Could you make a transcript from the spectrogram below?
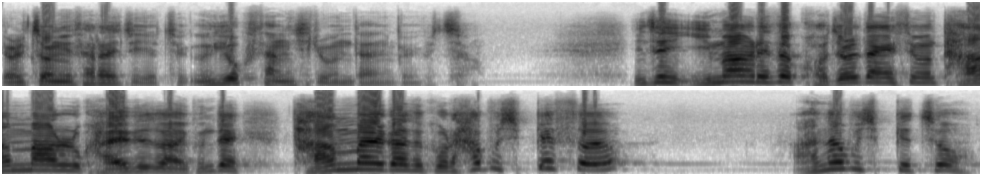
열정이 사라지겠죠. 의욕 상실이 온다는 거예요. 그렇죠? 이제 이 마을에서 거절당했으면 다음 마을로 가야 되잖아요. 근데 다음 마을 가서 그걸 하고 싶겠어요? 안 하고 싶겠죠.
